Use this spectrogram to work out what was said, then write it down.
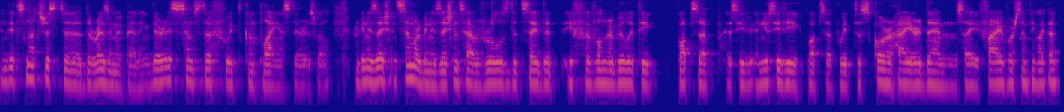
And it's not just uh, the resume padding. There is some stuff with compliance there as well. Organizations, some organizations have rules that say that if a vulnerability pops up, a, CV, a new CVE pops up with a score higher than, say, five or something like that.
